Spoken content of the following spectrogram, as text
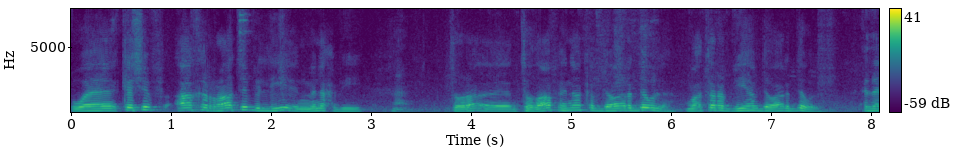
وكشف آخر راتب اللي انمنح به. نعم. آه، تضاف هناك بدوائر الدولة معترف بها بدوائر الدولة. اذا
